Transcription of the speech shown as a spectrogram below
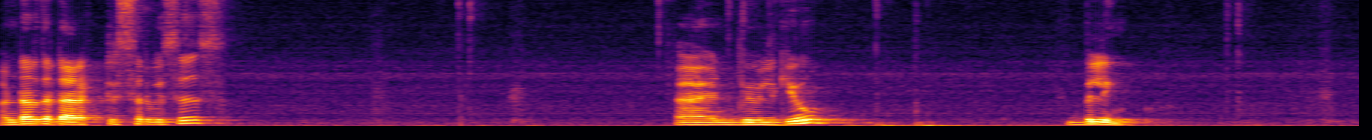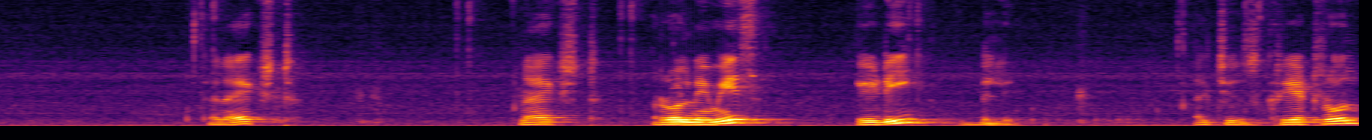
under the directory services. And we will give billing. The next next role name is ad billing. I'll choose create role.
